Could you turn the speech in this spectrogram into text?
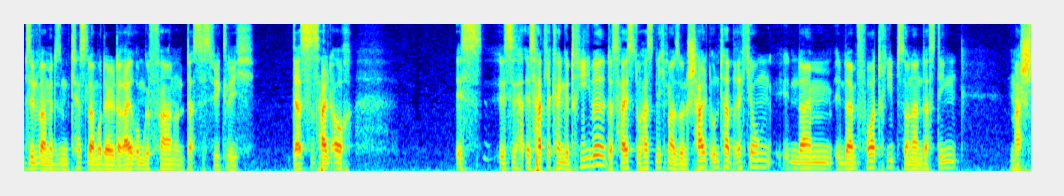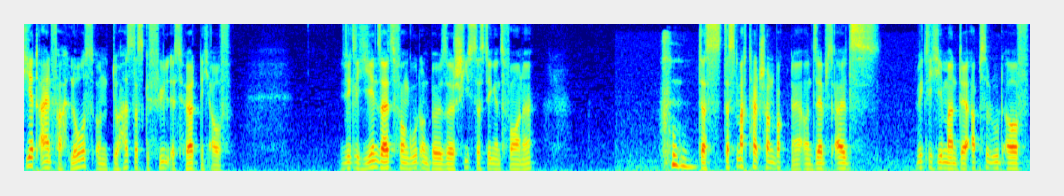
sind wir mit diesem Tesla Modell 3 rumgefahren und das ist wirklich, das ist halt auch, es, es, es hat ja kein Getriebe, das heißt, du hast nicht mal so eine Schaltunterbrechung in deinem, in deinem Vortrieb, sondern das Ding marschiert einfach los und du hast das Gefühl, es hört nicht auf. Wirklich jenseits von Gut und Böse schießt das Ding ins Vorne. Das, das macht halt schon Bock, ne? Und selbst als wirklich jemand, der absolut auf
